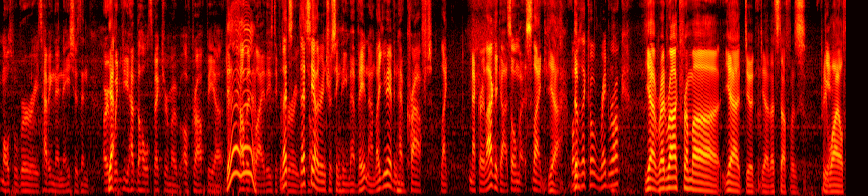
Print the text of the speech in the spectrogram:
multiple breweries having their niches and or Yeah. when you have the whole spectrum of, of craft beer Yeah, covered yeah. by these different That's breweries. that's It's the other interesting thing about Vietnam. Like, you even have craft like macro lager guys almost. Like, Yeah. What The- was that called? Red Rock. Yeah, Red Rock from uh yeah, dude. Yeah, that stuff was pretty Yeah. wild.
